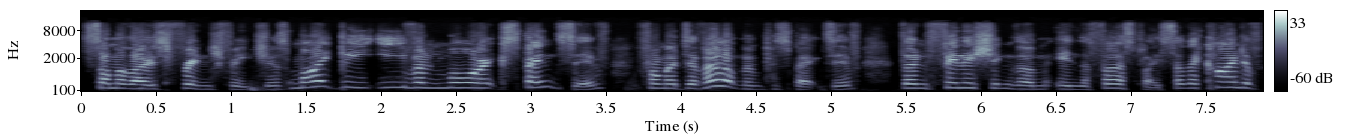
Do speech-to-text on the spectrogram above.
some of those fringe features might be even more expensive from a development perspective than finishing them in the first place. So they kind of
